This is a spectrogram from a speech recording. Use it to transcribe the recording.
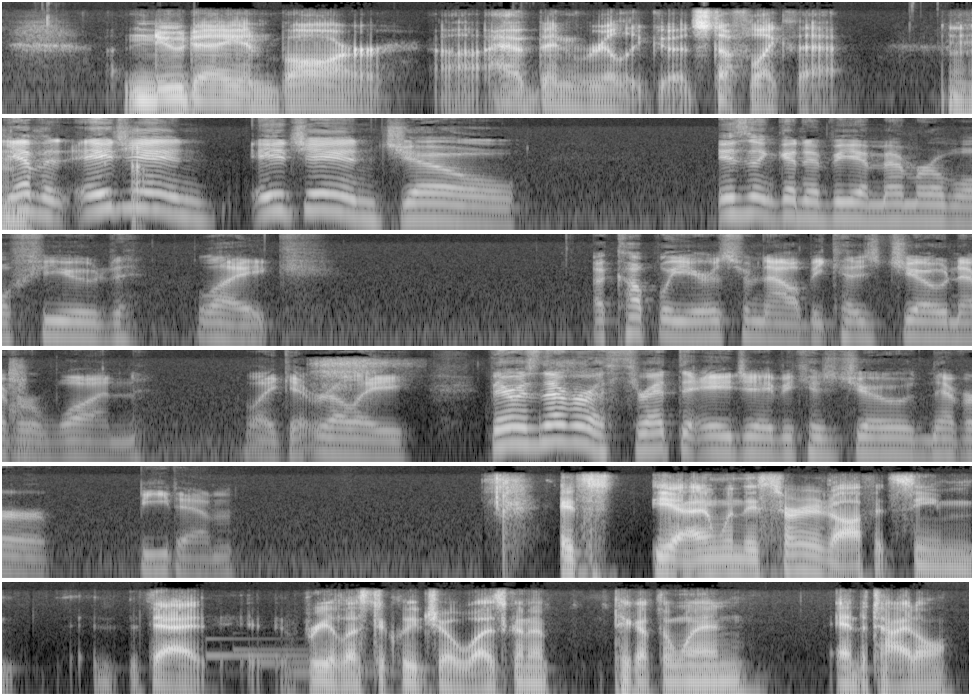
New Day and Bar uh, have been really good. Stuff like that. Yeah, but AJ and AJ and Joe isn't going to be a memorable feud like a couple years from now because Joe never won. Like it really there was never a threat to AJ because Joe never beat him. It's yeah, and when they started off, it seemed that realistically Joe was going to pick up the win and the title.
